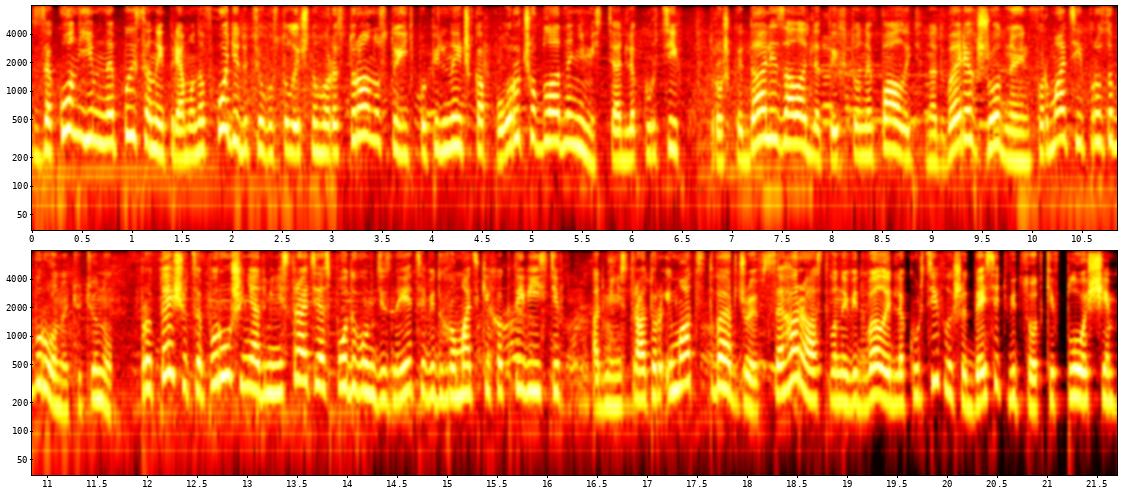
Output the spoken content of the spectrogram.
Закон їм не писаний. Прямо на вході до цього столичного ресторану стоїть попільничка. Поруч обладнані місця для курців. Трошки далі зала для тих, хто не палить. На дверях жодної інформації про заборону тютюну. Про те, що це порушення, адміністрація з подивом дізнається від громадських активістів. Адміністратор ІМАТ стверджує, все гаразд, вони відвели для курців лише 10% площі.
